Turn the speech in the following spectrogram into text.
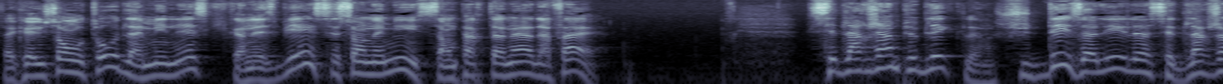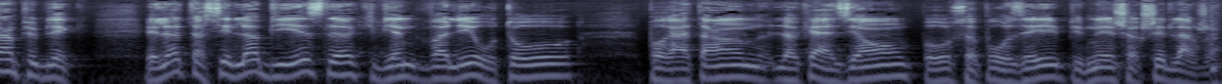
Fait qu'ils sont autour de la ministre qu'ils connaissent bien, c'est son ami, son partenaire d'affaires. C'est de l'argent public, là. Je suis désolé, là, c'est de l'argent public. Et là, tu as ces lobbyistes là, qui viennent voler autour pour attendre l'occasion pour se poser puis venir chercher de l'argent.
